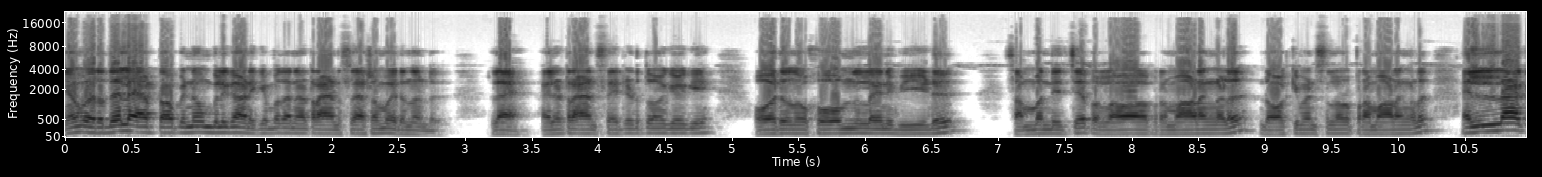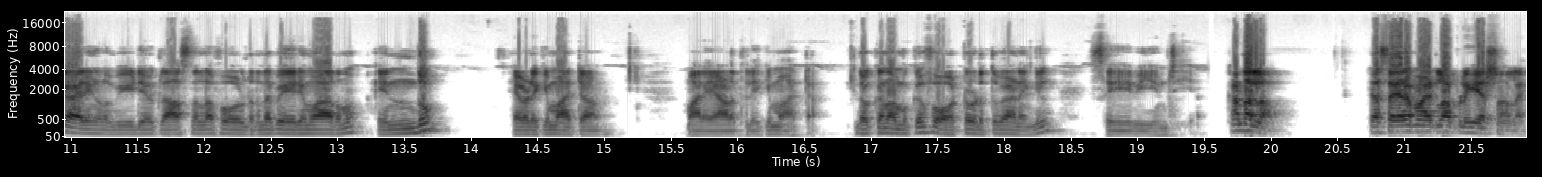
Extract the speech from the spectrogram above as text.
ഞാൻ വെറുതെ ലാപ്ടോപ്പിന്റെ മുമ്പിൽ കാണിക്കുമ്പോൾ തന്നെ ട്രാൻസ്ലേഷൻ വരുന്നുണ്ട് അല്ലേ? അതിൽ ട്രാൻസ്ലേറ്റ് എടുത്ത് നോക്കി നോക്കി. ഓരോന്ന് ഹോം എന്നുള്ളതിന് വീട് സംബന്ധിച്ച് പ്രമാണങ്ങൾ ഡോക്യുമെന്റ്സ് എന്നുള്ള പ്രമാണങ്ങൾ എല്ലാ കാര്യങ്ങളും വീഡിയോ ക്ലാസ് എന്നുള്ള ഫോൾഡറിന്റെ പേര് മാറുന്നു. എന്തും എവിടേക്ക് മാറ്റാം? മലയാളത്തിലേക്ക് മാറ്റാം. ഇതൊക്കെ നമുക്ക് ഫോട്ടോ എടുത്ത് വേണമെങ്കിൽ സേവ് ചെയ്യുകയും ചെയ്യാം. കണ്ടല്ലോ? രസകരമായിട്ടുള്ള ആപ്ലിക്കേഷൻ അല്ലേ?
